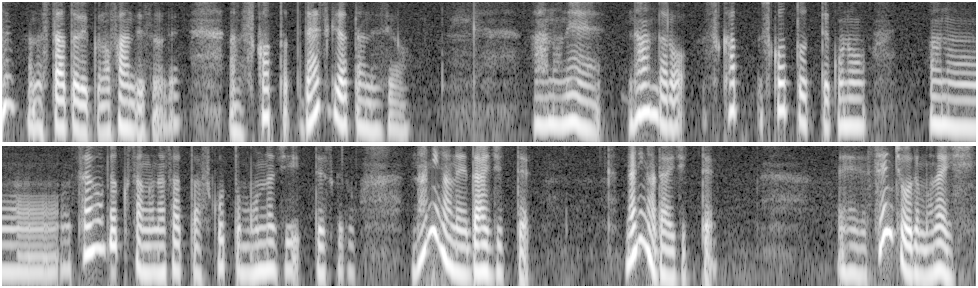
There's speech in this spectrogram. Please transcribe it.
あのスター・トレックのファンですのであのスコットって大好きだったんですよ。あのね何だろうスカスコットってこのあのー、サイモン・ベックさんがなさったスコットも同じですけど何がね大事って。何が大事って、えー、船長でもないし。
